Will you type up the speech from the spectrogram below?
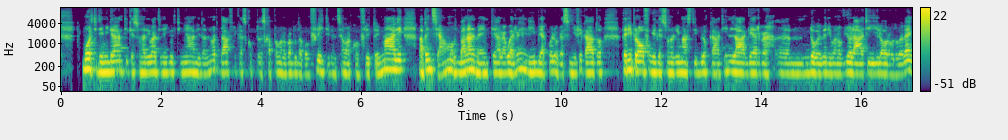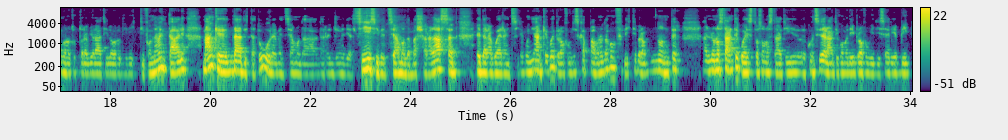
molti dei migranti che sono arrivati negli ultimi anni dal nord Nord Africa scappavano proprio da conflitti, pensiamo al conflitto in Mali, ma pensiamo banalmente alla guerra in Libia, a quello che ha significato per i profughi che sono rimasti bloccati in lager ehm, dove venivano violati i loro, dove vengono tuttora violati i loro diritti fondamentali, ma anche da dittature, pensiamo da, dal regime di Al-Sisi, pensiamo da Bashar al-Assad e dalla guerra in Siria. Quindi anche quei profughi scappavano da conflitti, però per, nonostante questo sono stati eh, considerati come dei profughi di serie B.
